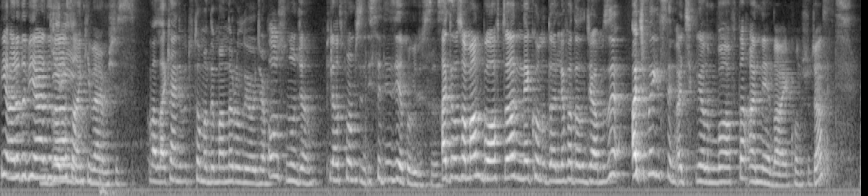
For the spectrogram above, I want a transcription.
Bir arada bir yerde daha Geri- sanki vermişiz. Vallahi kendimi tutamadığım anlar oluyor hocam. Olsun hocam. Platform sizin. istediğinizi yapabilirsiniz. Hadi o zaman bu hafta ne konuda lafa dalacağımızı açıkla gitsin. Açıklayalım bu hafta anneye dair konuşacağız.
